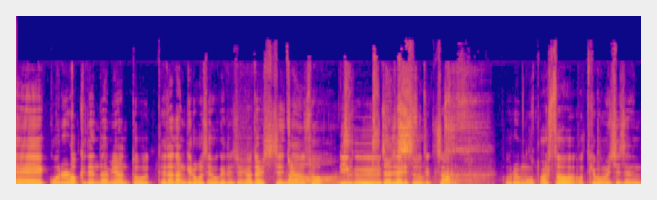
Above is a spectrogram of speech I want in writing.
에 골을 넣게 된다면 또 대단한 기록을 세우게 되죠. 8시즌 연속 리그 두- 두. 자릿수. 득점. 그거를 뭐 벌써 어떻게 보면 시즌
